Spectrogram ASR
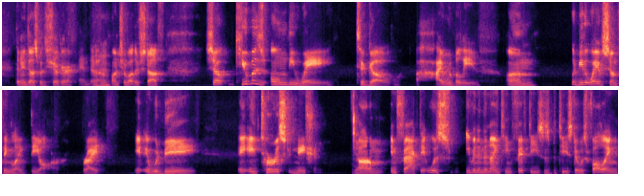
than it does with sugar and uh, mm-hmm. a bunch of other stuff. So Cuba's only way to go, I would believe, um, would be the way of something like DR, right? It, it would be a, a tourist nation. Um, in fact, it was even in the 1950s as Batista was falling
